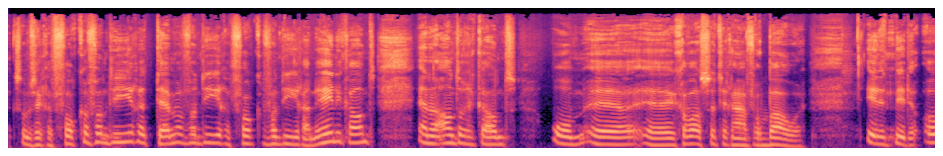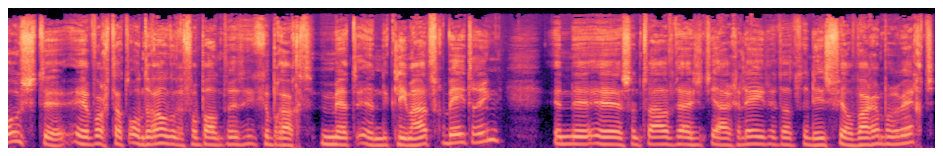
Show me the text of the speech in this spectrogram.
ik zou zeggen, het fokken van dieren, het temmen van dieren, het fokken van dieren aan de ene kant en aan de andere kant om uh, uh, gewassen te gaan verbouwen. In het Midden-Oosten wordt dat onder andere verband gebracht met een klimaatverbetering. Zo'n 12.000 jaar geleden dat het ineens veel warmer werd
